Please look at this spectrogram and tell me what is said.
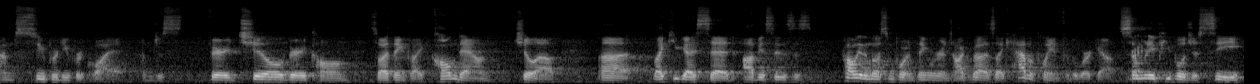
I'm super duper quiet. I'm just very chill, very calm. So I think like calm down, chill out. Uh, like you guys said, obviously this is probably the most important thing we're going to talk about is like have a plan for the workout. So many people just see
